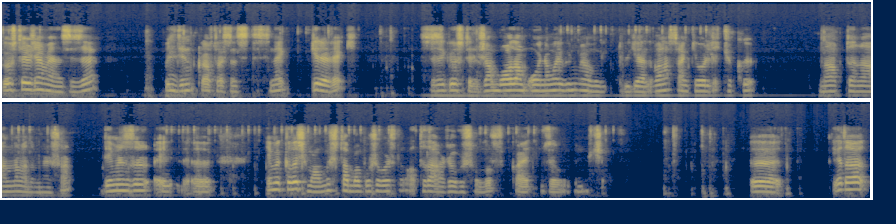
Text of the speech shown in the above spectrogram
Göstereceğim yani size. Bildiğin Craft Arts'ın sitesine girerek size göstereceğim. Bu adam oynamayı bilmiyor mu gibi geldi bana. Sanki öyle çünkü ne yaptığını anlamadım ben şu an. Demir zırh, el- e, demir kılıç mı almış? Tamam boşa boşa altı da aramış olur. Gayet güzel olur benim için. E, ya da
